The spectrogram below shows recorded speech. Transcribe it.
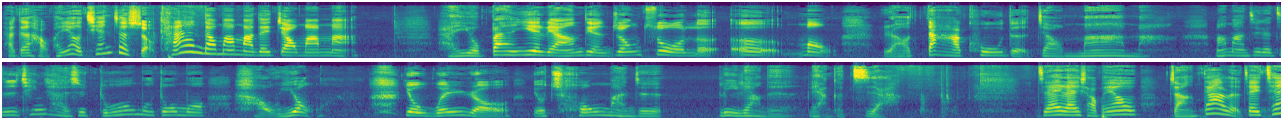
他跟好朋友牵着手，看到妈妈在叫妈妈。还有半夜两点钟做了噩梦，然后大哭的叫妈妈。妈妈这个字听起来是多么多么好用，又温柔又充满着力量的两个字啊！再来，小朋友长大了，在餐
